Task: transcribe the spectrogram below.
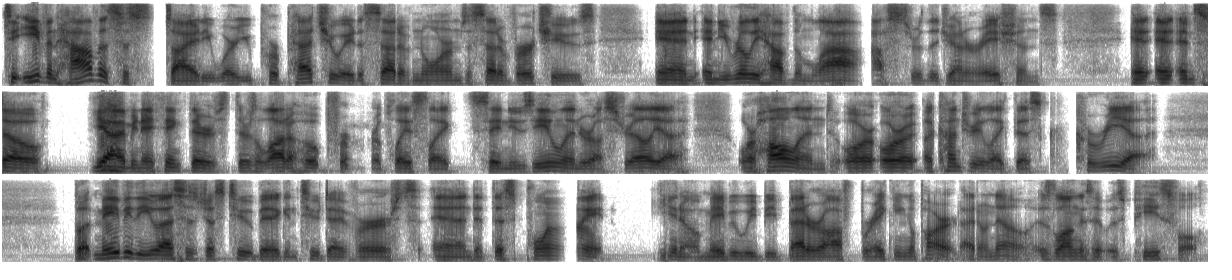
to even have a society where you perpetuate a set of norms, a set of virtues, and and you really have them last through the generations. And and, and so yeah, I mean, I think there's there's a lot of hope for a place like say New Zealand or Australia or Holland or or a country like this, Korea. But maybe the U.S. is just too big and too diverse, and at this point, you know, maybe we'd be better off breaking apart. I don't know, as long as it was peaceful.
